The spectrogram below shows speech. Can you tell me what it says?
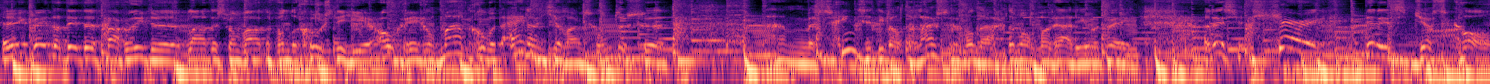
Ik weet dat dit de favoriete plaat is van Wouter van der Goes... die hier ook regelmatig op het eilandje langskomt. Dus eh, nou, misschien zit hij wel te luisteren vandaag, de man van Radio 2. Het is Sherrick, dit is Just Call.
